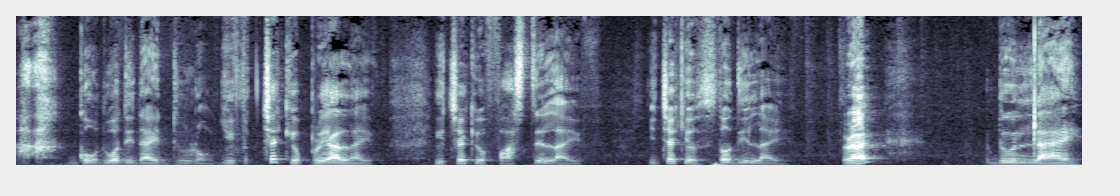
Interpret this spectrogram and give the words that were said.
ah, God, what did I do wrong? You check your prayer life, you check your fasting life, you check your study life, right? Don't lie,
